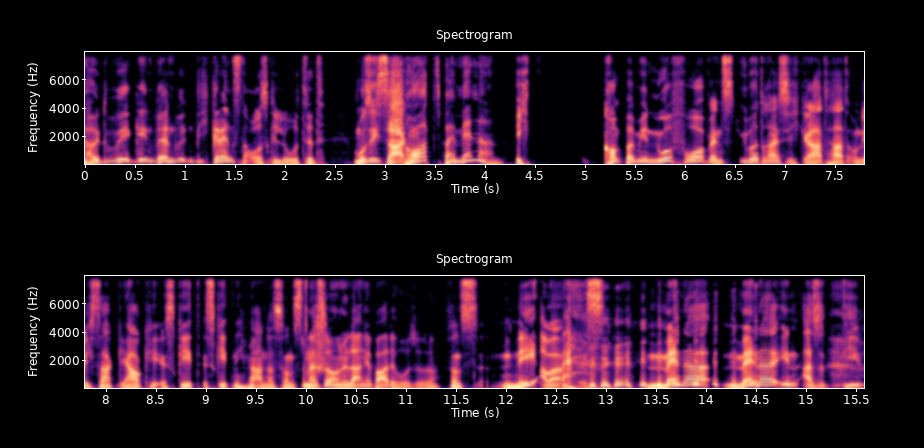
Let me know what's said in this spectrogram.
heute werden wirklich Grenzen ausgelotet. Muss ich sagen, Shorts bei Männern? ich kommt bei mir nur vor, wenn es über 30 Grad hat und ich sage, ja, okay, es geht, es geht nicht mehr anders, sonst Dann hast du auch eine lange Badehose, oder? Sonst, nee, aber es, Männer, Männer in, also die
